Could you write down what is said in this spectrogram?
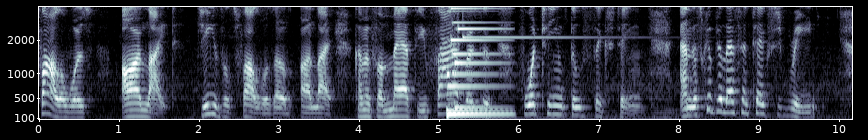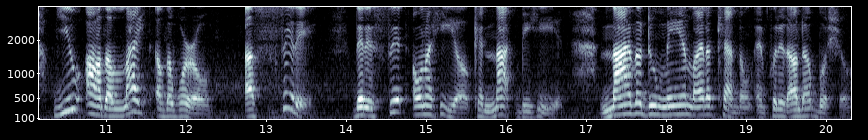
followers are light. Jesus followers are, are light. Coming from Matthew 5, verses 14 through 16. And the scripture lesson text read, You are the light of the world. A city that is set on a hill cannot be hid. Neither do men light a candle and put it under a bushel,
